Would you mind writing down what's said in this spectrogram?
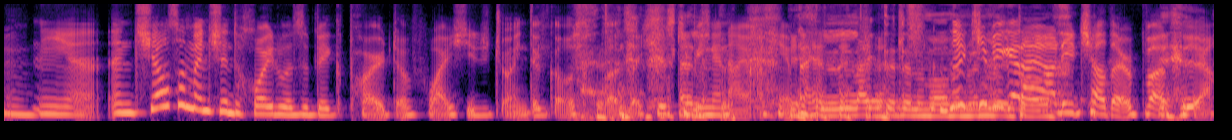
Mm. Yeah, and she also mentioned Hoid was a big part of why she joined the Ghost Bloods. Like she was keeping an eye on him. i like that little moment They're keeping they an eye on each other, but yeah.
